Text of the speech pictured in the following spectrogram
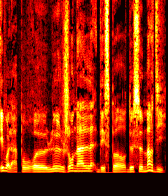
Et voilà pour le journal des sports de ce mardi.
